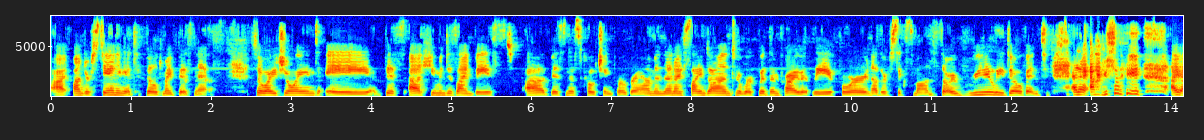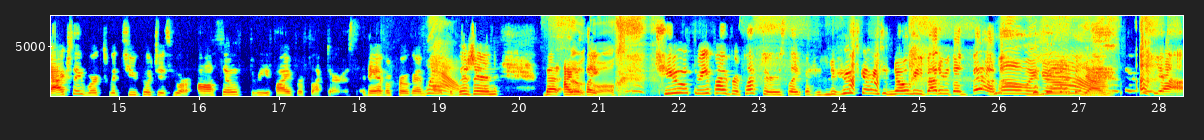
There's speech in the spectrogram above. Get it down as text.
I, understanding it to build my business. So I joined a this uh, human design based uh, business coaching program, and then I signed on to work with them privately for another six months. So I really dove into, and I actually I actually worked with two coaches who are also three five reflectors. They have a program wow. called the Vision. But so I was like, cool. two, three, five reflectors. Like, who's going to know me better than them? Oh my god! yes. yeah.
